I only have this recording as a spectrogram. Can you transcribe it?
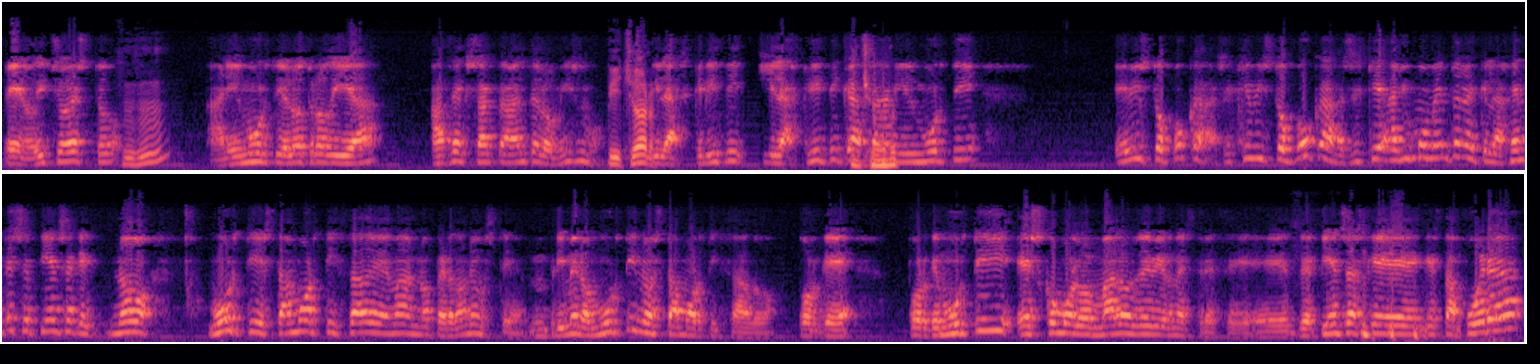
Pero dicho esto, uh -huh. Anil Murti el otro día hace exactamente lo mismo. Pichor. Y las, y las críticas Pichor. a Anil Murti he visto pocas, es que he visto pocas. Es que hay un momento en el que la gente se piensa que no, Murti está amortizado y demás. No, perdone usted. Primero, Murti no está amortizado. Porque, porque Murti es como los malos de Viernes 13. Eh, te piensas que, está fuera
